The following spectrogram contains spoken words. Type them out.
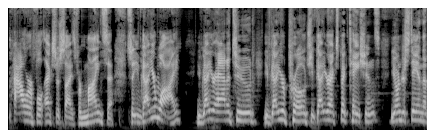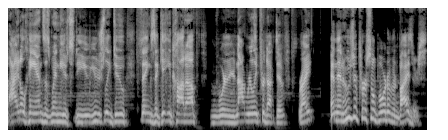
powerful exercise for mindset. So you've got your why, you've got your attitude, you've got your approach, you've got your expectations. You understand that idle hands is when you, you usually do things that get you caught up where you're not really productive, right? And then who's your personal board of advisors?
